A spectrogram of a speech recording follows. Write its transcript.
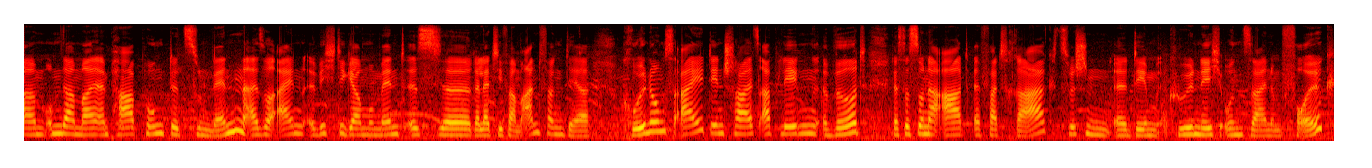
ähm, um da mal ein paar Punkte zu nennen. Also ein wichtiger Moment ist äh, relativ am Anfang der Krönungseid, den Charles ablegen wird. Das ist so eine Art äh, Vertrag zwischen äh, dem König und seinem Volk.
